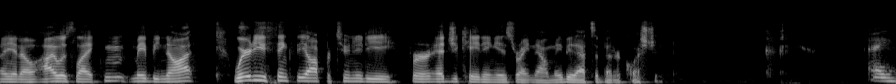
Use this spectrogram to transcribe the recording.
you know i was like mm, maybe not. Where do you think the opportunity for educating is right now? Maybe that's a better question. I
